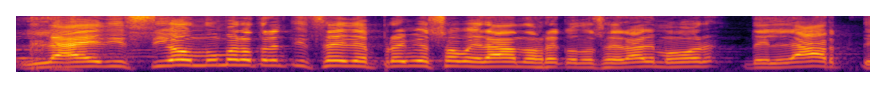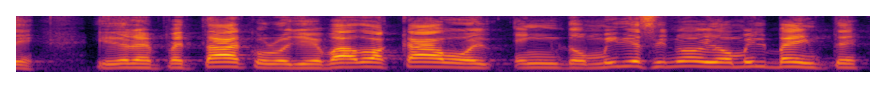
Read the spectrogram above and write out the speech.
La edición número 36 del Premio Soberano reconocerá el mejor del arte y del espectáculo llevado a cabo en 2019 y 2020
